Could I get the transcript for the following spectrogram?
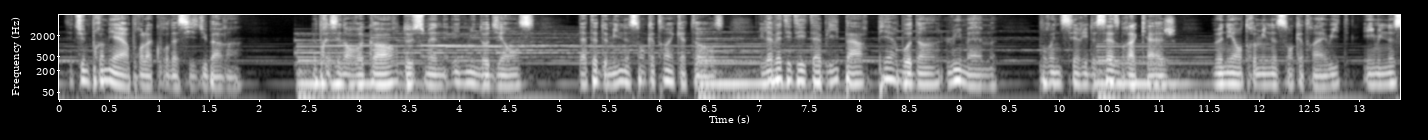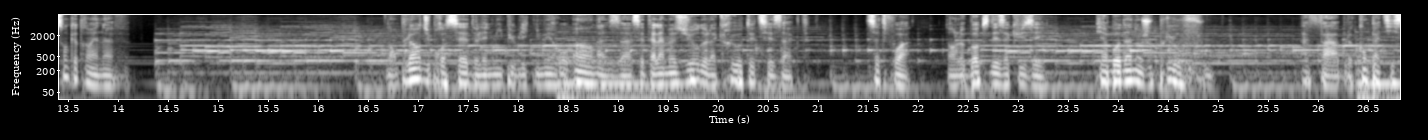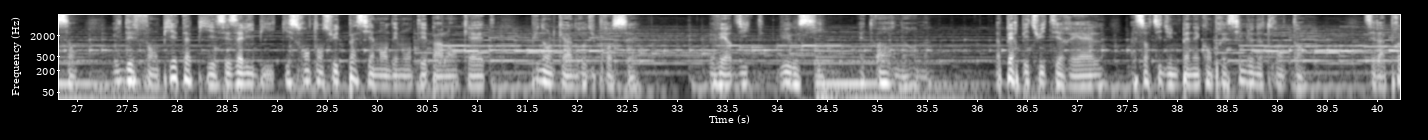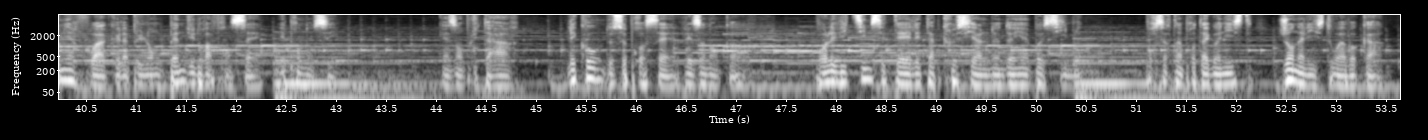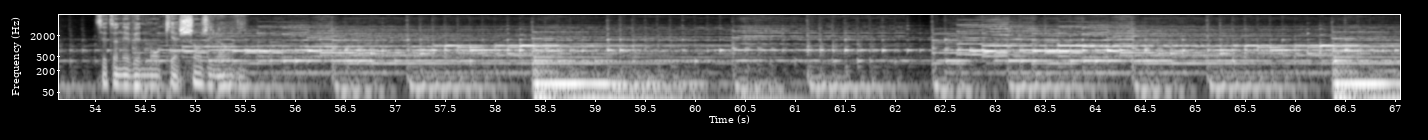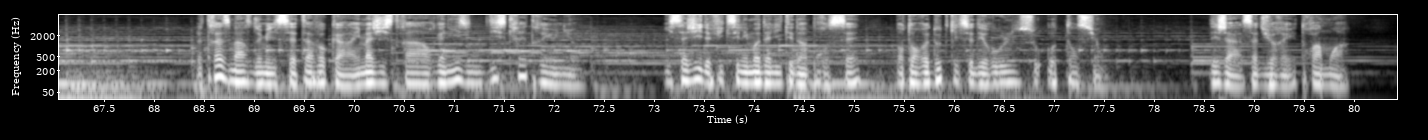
C'est une première pour la cour d'assises du Bas-Rhin. Le précédent record, deux semaines et demie d'audience, datait de 1994. Il avait été établi par Pierre Baudin lui-même pour une série de 16 braquages menés entre 1988 et 1989. L'ampleur du procès de l'ennemi public numéro 1 en Alsace est à la mesure de la cruauté de ses actes. Cette fois, dans le box des accusés, Pierre Baudin ne joue plus au fou. Affable, compatissant, il défend pied à pied ses alibis qui seront ensuite patiemment démontés par l'enquête, puis dans le cadre du procès. Le verdict, lui aussi, est hors norme. La perpétuité réelle, assortie d'une peine incompressible de 30 ans. C'est la première fois que la plus longue peine du droit français est prononcée. 15 ans plus tard, l'écho de ce procès résonne encore. Pour les victimes, c'était l'étape cruciale d'un deuil impossible. Pour certains protagonistes, journalistes ou avocats, c'est un événement qui a changé leur vie. Le 13 mars 2007, avocats et magistrats organisent une discrète réunion. Il s'agit de fixer les modalités d'un procès dont on redoute qu'il se déroule sous haute tension. Déjà, sa durée, trois mois,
